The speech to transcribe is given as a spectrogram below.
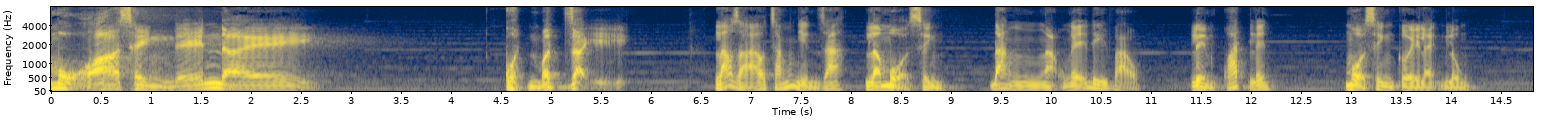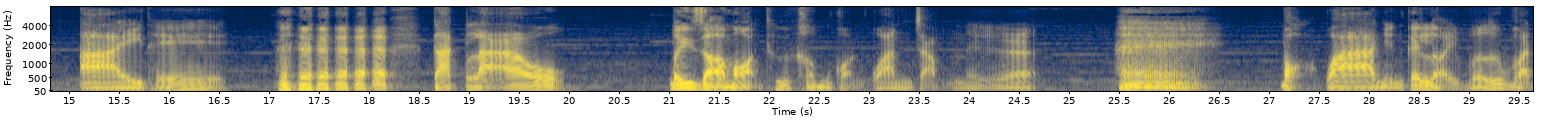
Mùa sinh đến đây. Quật mất dậy. Lão già áo trắng nhìn ra là mùa sinh đang ngạo nghễ đi vào, liền quát lên. Mùa sinh cười lạnh lùng. Ai thế? Các lão. Bây giờ mọi thứ không còn quan trọng nữa bỏ qua những cái lời vớ vẩn,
